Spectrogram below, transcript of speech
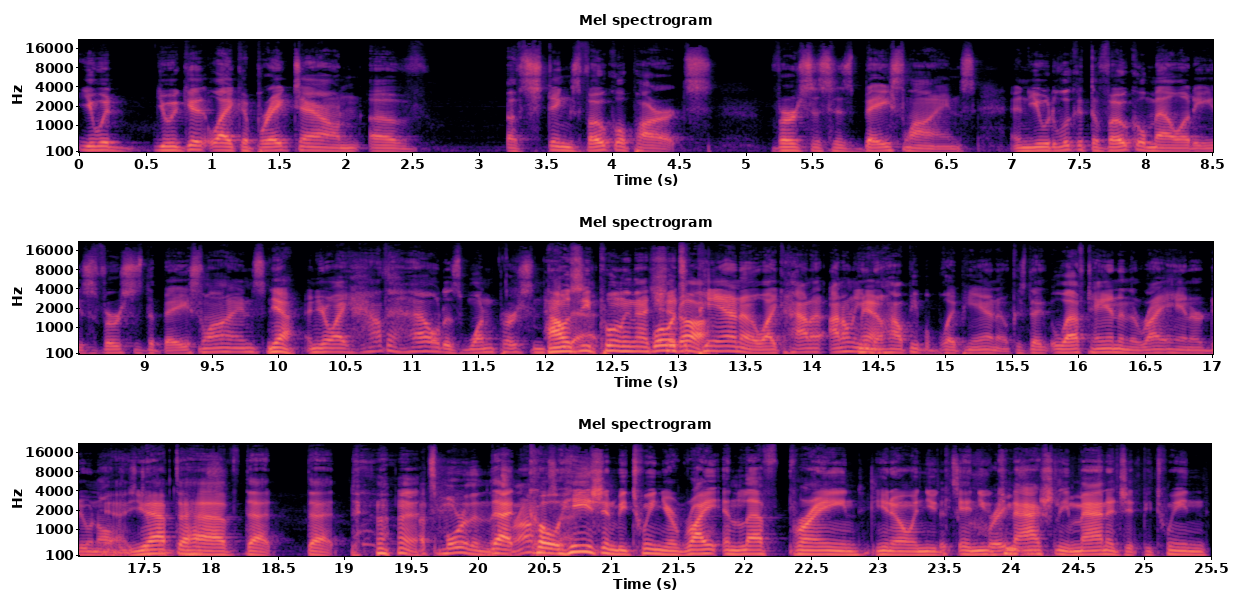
you would you would get like a breakdown of of Sting's vocal parts versus his bass lines, and you would look at the vocal melodies versus the bass lines. Yeah. and you're like, how the hell does one person? do How is he pulling that well, shit it's off? a piano. Like how do, I don't even Yeah. know how people play piano because the left hand and the right hand are doing all Yeah, these. you have different to things. have that that That's more than the that drums, cohesion between your right and left brain, you know, and you It's and you can crazy. actually manage it between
